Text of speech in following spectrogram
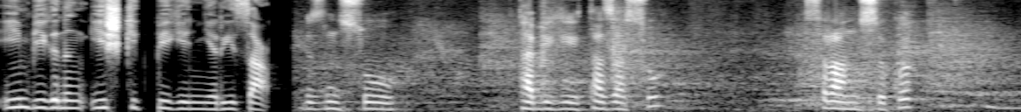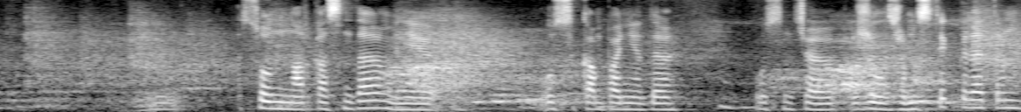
еңбегінің еш кетпегеніне риза. біздің су табиғи таза су сұранысы көп соның арқасында міне осы компанияда осынша жыл жұмыс істеп келе жатырмын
